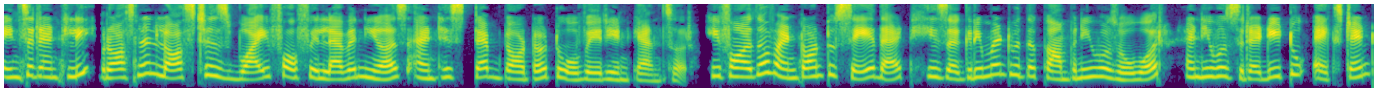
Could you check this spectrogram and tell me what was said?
Incidentally, Brosnan lost his wife of 11 years and his stepdaughter to ovarian cancer. He further went on to say that his agreement with the company was over and he was ready to extend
